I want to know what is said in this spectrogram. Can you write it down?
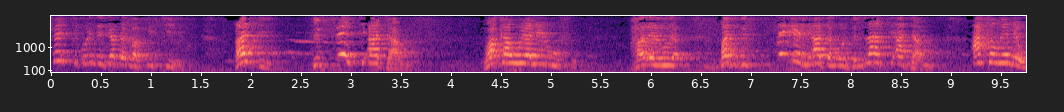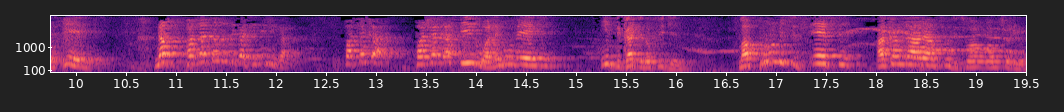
first corinthians chapter number 15 hati the first adam wakauya nerufu. Haleluya but the second adam or the last adam akauya neupenyu now pakatanga ndikati ninika patakadirwa nemuvengi in the garden of eden. Mapromises ese akanga ari amufundisi wangu wamutoriwa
